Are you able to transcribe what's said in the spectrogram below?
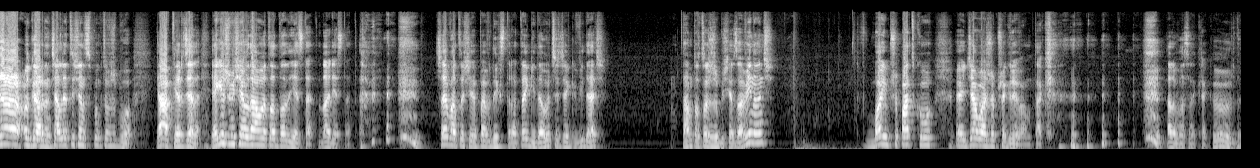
e, ogarnąć, ale tysiąc punktów już było. Ja pierdzielę. Jak już mi się udało, to, to niestety, no niestety. Trzeba tu się pewnych strategii nauczyć, jak widać. Tamto coś, żeby się zawinąć. W moim przypadku e, działa, że przegrywam, tak. Ale masakra, kurde.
